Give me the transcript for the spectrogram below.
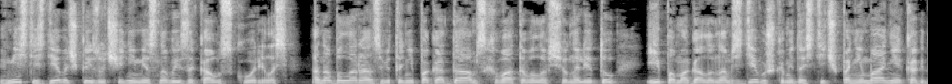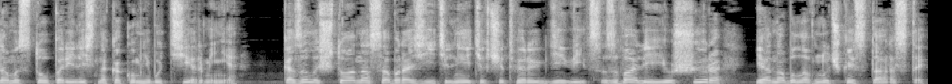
Вместе с девочкой изучение местного языка ускорилось. Она была развита не по годам, схватывала все на лету и помогала нам с девушками достичь понимания, когда мы стопорились на каком-нибудь термине – Казалось, что она сообразительнее этих четверых девиц. Звали ее Шира, и она была внучкой старосты.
